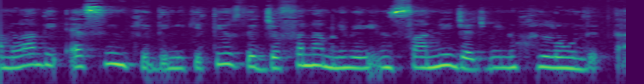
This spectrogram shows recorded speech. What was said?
ਅਮਲਾਂ ਦੀ ਐਸੀ ਨਿਖੇਧੀ ਨਹੀਂ ਕੀਤੀ। ਉਸ ਦੇ ਜਫਰਨਾਮ ਨੇ ਮੇਰੀ ਇਨਸਾਨੀ ਜਜ਼ਬੇ ਨੂੰ ਹਲੂਣ ਦਿੱਤਾ।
